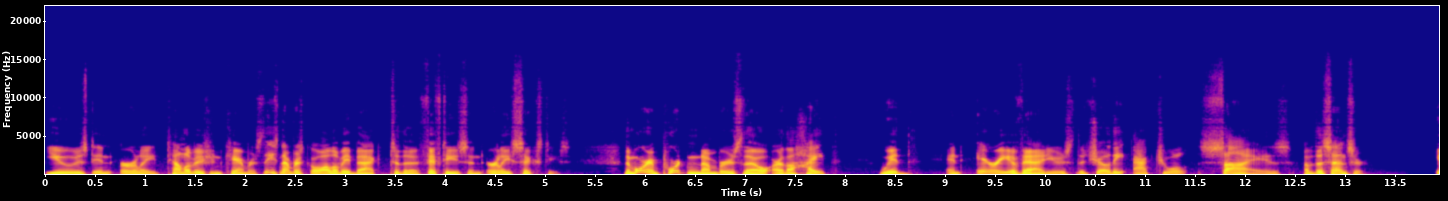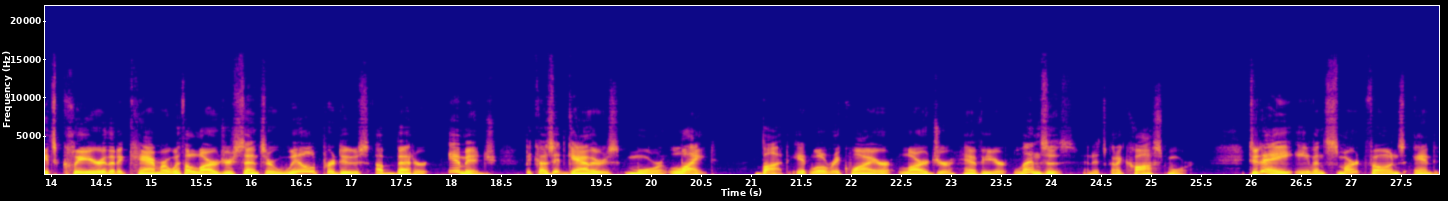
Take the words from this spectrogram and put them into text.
used in early television cameras. These numbers go all the way back to the 50s and early 60s. The more important numbers, though, are the height, width, and area values that show the actual size of the sensor. It's clear that a camera with a larger sensor will produce a better image because it gathers more light. But it will require larger, heavier lenses, and it's going to cost more. Today, even smartphones and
